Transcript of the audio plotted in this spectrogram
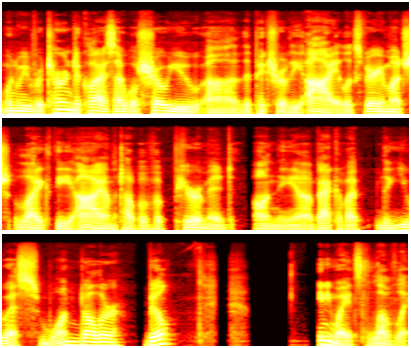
When we return to class, I will show you uh, the picture of the eye. It looks very much like the eye on the top of a pyramid on the uh, back of a, the US $1 bill. Anyway, it's lovely.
